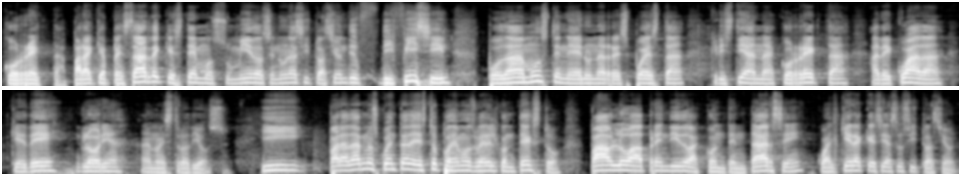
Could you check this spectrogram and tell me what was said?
correcta, para que a pesar de que estemos sumidos en una situación difícil, podamos tener una respuesta cristiana correcta, adecuada, que dé gloria a nuestro Dios. Y para darnos cuenta de esto podemos ver el contexto. Pablo ha aprendido a contentarse, cualquiera que sea su situación,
